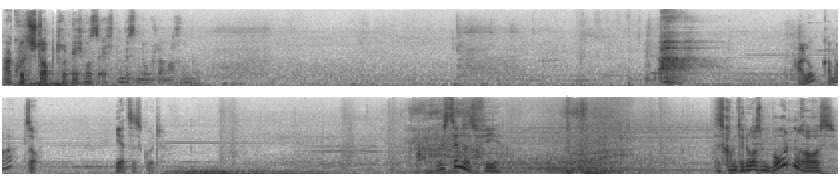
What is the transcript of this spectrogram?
Ah, kurz Stopp drücken. Ich muss echt ein bisschen dunkler machen. Ah. Hallo, Kamera? So. Jetzt ist gut. Wo ist denn das Vieh? Das kommt ja nur aus dem Boden raus.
